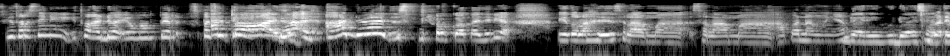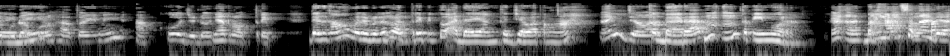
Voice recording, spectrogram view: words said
sekitar sini itu ada ayo mampir. Seperti itu Ada. ada aja. ada aja setiap kota. Jadi ya itulah. Jadi selama selama apa namanya? 2021 ini 2021 ini aku judulnya road trip. Dan kamu bener-bener road trip itu ada yang ke Jawa Tengah, ini Jawa ke Barat, Mm-mm. ke Timur. Eh, eh, Bahkan sempet- ada.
